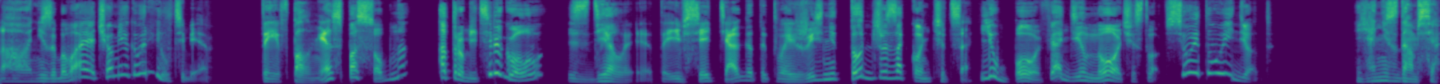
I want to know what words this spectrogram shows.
Но не забывай, о чем я говорил тебе. Ты вполне способна отрубить себе голову. Сделай это, и все тяготы твоей жизни тут же закончатся. Любовь, одиночество — все это уйдет. Я не сдамся.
